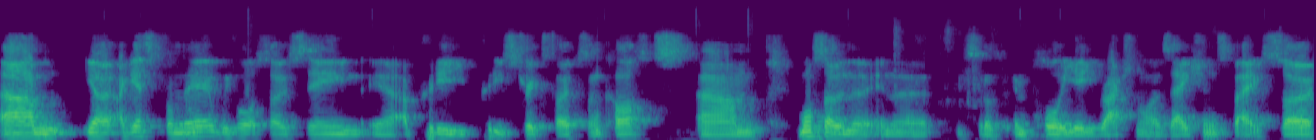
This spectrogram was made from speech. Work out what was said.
Um, you know, I guess from there, we've also seen a pretty pretty strict focus on costs, um, more so in the in the sort of employee rationalization space. So, I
